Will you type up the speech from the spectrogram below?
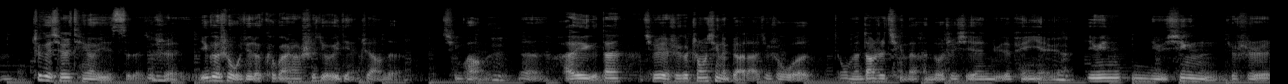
嗯，这个其实挺有意思的，就是一个是我觉得客观上是有一点这样的情况的，嗯，还有一个，但其实也是一个中性的表达，就是我我们当时请的很多这些女的配音演员，因为女性就是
